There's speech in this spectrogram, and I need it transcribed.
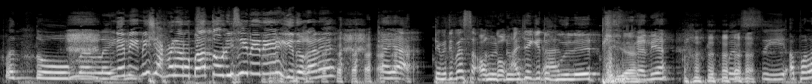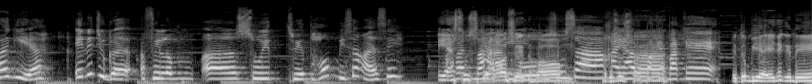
Pentungan lagi. Enggak nih, ini siapa yang naruh batu di sini nih gitu kan ya. Kayak tiba-tiba seonggok aja gitu kan. bulat gitu Iya. kan ya. Gemes sih. Apalagi ya? Ini juga film uh, Sweet Sweet Home bisa gak sih? Iya susah Oh, atuh. Sweet Home. Susah Terus kayak harus susah. pakai-pakai Itu biayanya gede.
